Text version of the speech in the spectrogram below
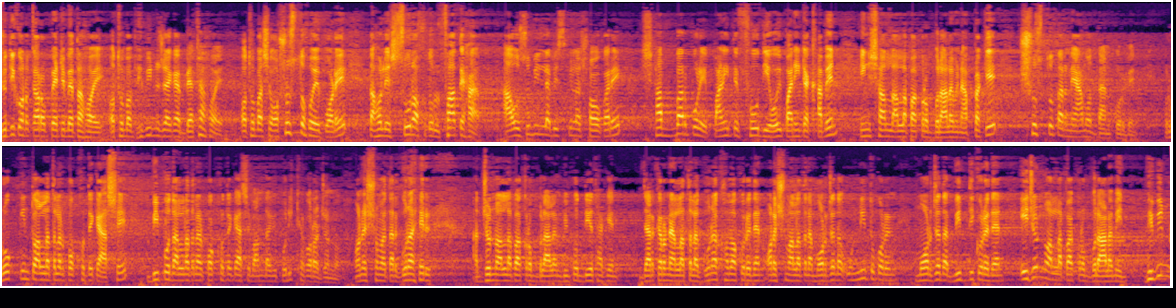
যদি কোনো কারও পেটে ব্যথা হয় অথবা বিভিন্ন জায়গায় ব্যথা হয় অথবা সে অসুস্থ হয়ে পড়ে, তাহলে সুরাফতুল ফাতেহা আউজুবিল্লা বিসমিল্লা সহকারে সাতবার পরে পানিতে ফু দিয়ে ওই পানিটা খাবেন। ইনশাআল্লাহ আল্লাহ পাক রব্বুল আলমিন আপনাকে সুস্থতার নিয়ামত দান করবেন। রোগ কিন্তু আল্লাহ তালার পক্ষ থেকে আসে, বিপদ আল্লাহ তালার পক্ষ থেকে আসে বান্দাকে পরীক্ষা করার জন্য। অনেক সময় তার গুনাহের জন্য আল্লাহ পাক রব্বুল আলম বিপদ দিয়ে থাকেন। যার কারণে আল্লাহ তালা গুনাহ ক্ষমা করে দেন। অনেক সময় আল্লাহ তালা মর্যাদা উন্নীত করেন, মর্যাদা বৃদ্ধি করে দেন। এই জন্য আল্লাহ পাক রব্বুল আলমিন বিভিন্ন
